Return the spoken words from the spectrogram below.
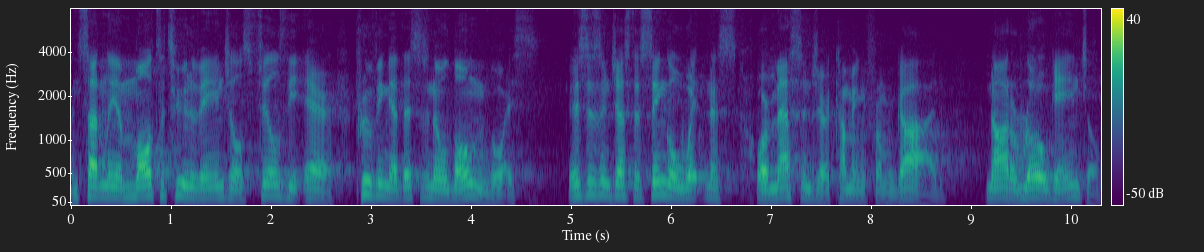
And suddenly, a multitude of angels fills the air, proving that this is no lone voice. This isn't just a single witness or messenger coming from God, not a rogue angel.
